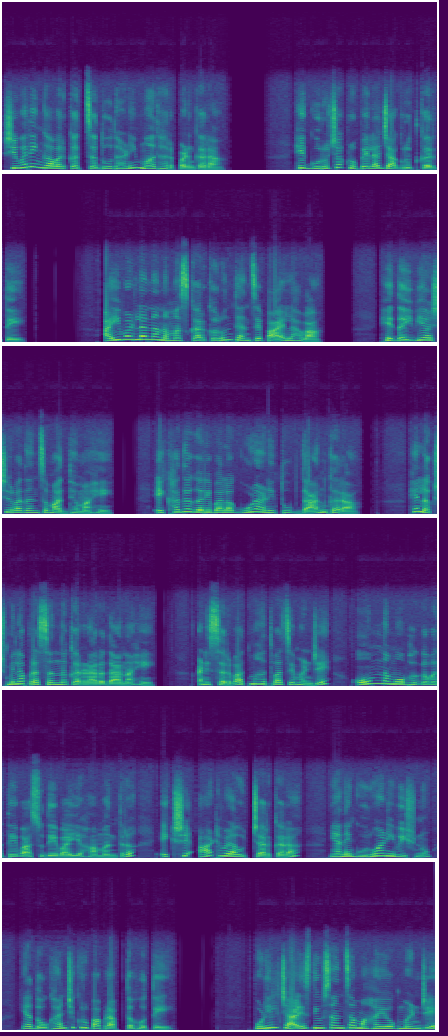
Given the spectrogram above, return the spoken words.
शिवलिंगावर कच्चं दूध आणि मध अर्पण करा. हे गुरुच्या कृपेला जागृत करते. आईवडिलांना नमस्कार करून त्यांचे पाय लावा. हे दैवी आशीर्वादांचं माध्यम आहे. एखाद्या गरिबाला गुळ आणि तूप दान करा. हे लक्ष्मीला प्रसन्न करणारं दान आहे. आणि सर्वात महत्त्वाचे म्हणजे ओम नमो भगवते वासुदेवाय हा मंत्र एकशे आठ वेळा उच्चार करा याने गुरु आणि विष्णू या दोघांची कृपा प्राप्त होते. पुढील चाळीस दिवसांचा महायोग म्हणजे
